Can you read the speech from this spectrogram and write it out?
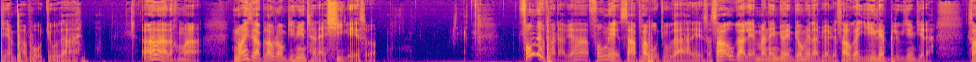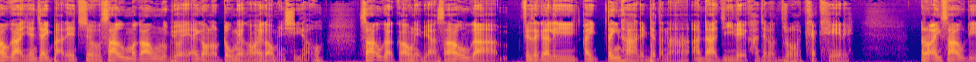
ပြန်ဖတ်ဖို့ကြိုးစားတယ်အဲ့ဒါတော့မှ noise ကဘယ်လောက်တောင်ပြင်းပြင်းထန်ထန်ရှိလဲဆိုတော့ ဖုန်းနဲ့ဖတ်တာဗျာဖုန်းနဲ့စာဖတ်ဖို့ကြိုးစားရတယ်ဆိုတော့စာအုပ်ကလည်းအမှန်တိုင်းပြောရင်ပြောမယ်လားပြောဗျာစာအုပ်ကရေးလဲ pollution ဖြစ်တာစာအုပ်ကရမ်းကြိုက်ပါတယ်ဟိုစာအုပ်မကောင်းလို့ပြောရင်အဲ့ကောင်တော့တုံးတဲ့ကောင်အဲ့ကောင်ပဲရှိတာဟုတ်စာအုပ်ကကောင်းတယ်ဗျာစာအုပ်က physically အဲ့တိမ့်ထားတဲ့ပြဿနာအတ္တကြီးတဲ့အခါကျတော့တော်ခက်ခဲတယ်အဲ့တော့အဲ့စာအုပ်ဒီ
